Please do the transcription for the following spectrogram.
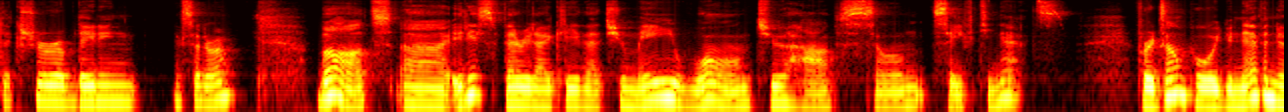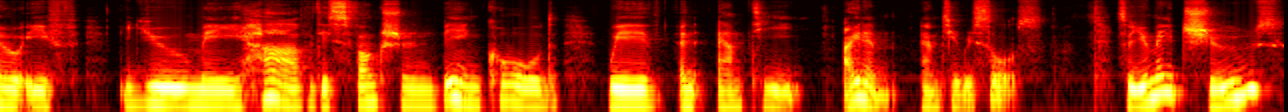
texture updating, etc. But uh, it is very likely that you may want to have some safety nets. For example, you never know if you may have this function being called with an empty item, empty resource. So you may choose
